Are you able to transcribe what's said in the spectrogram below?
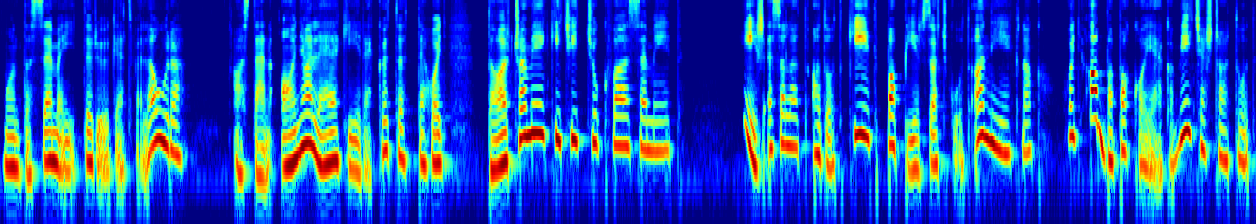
mondta szemei törőgetve Laura, aztán anya lelkére kötötte, hogy tartsa még kicsit csukva a szemét, és ez alatt adott két papírzacskót Anniéknak, hogy abba pakolják a mécsestartót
